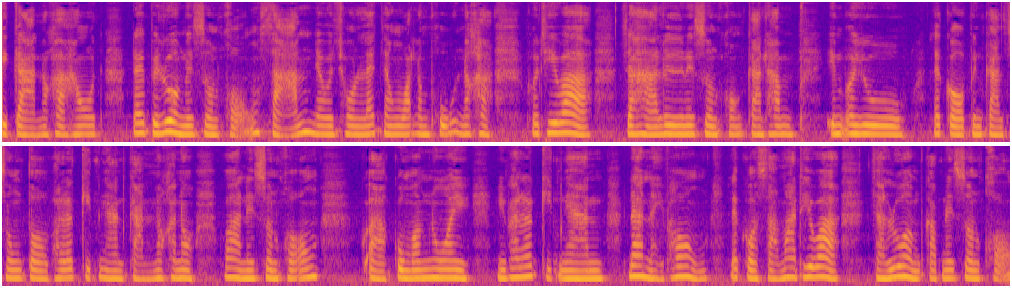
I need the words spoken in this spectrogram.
ติการเนาะคะ่ะเราได้ไปร่วมในส่วนของศาลเยาวชนและจังหวัดลำพูนนะคะ เพื่อที่ว่าจะหารือในส่วนของการทำ MOU และก็เป็นการส่งต่อภารกิจงานกันเนาะค่ะเนาะว่าในส่วนของกลุ่มอำนวยมีภารกิจงานด้านไหนพ้อง และก็สามารถที่ว่าจะร่วมกับในส่วนของ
